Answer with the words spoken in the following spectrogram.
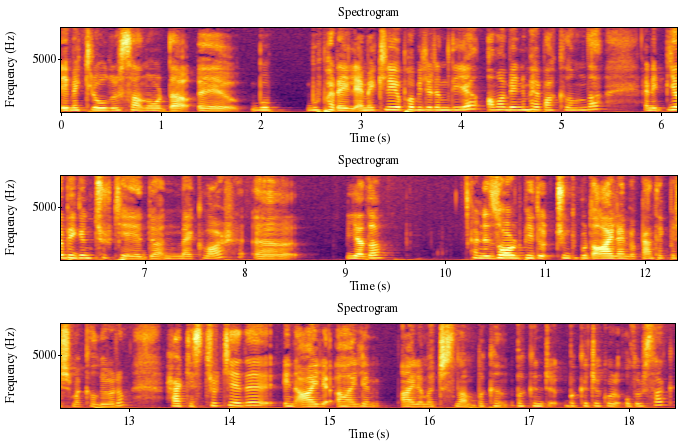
emekli olursan orada e, bu bu parayla emekli yapabilirim diye ama benim hep aklımda hani ya bir gün Türkiye'ye dönmek var e, ya da hani zor bir çünkü burada ailem yok ben tek başıma kalıyorum. Herkes Türkiye'de en aile ailem ailem açısından bakın bakınca bakacak olursak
